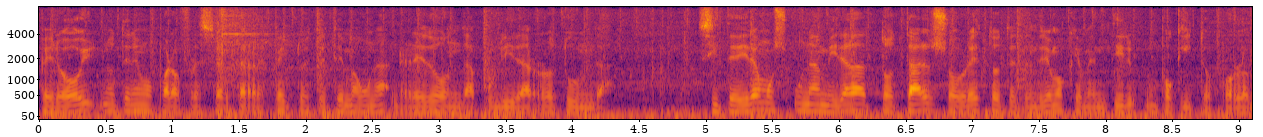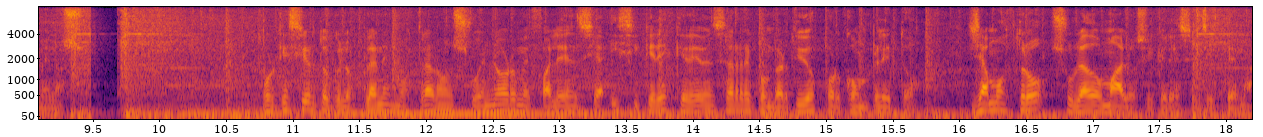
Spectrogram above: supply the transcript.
pero hoy no tenemos para ofrecerte respecto a este tema una redonda, pulida, rotunda. Si te diéramos una mirada total sobre esto, te tendríamos que mentir un poquito, por lo menos. Porque es cierto que los planes mostraron su enorme falencia y si querés que deben ser reconvertidos por completo. Ya mostró su lado malo, si querés, el sistema.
